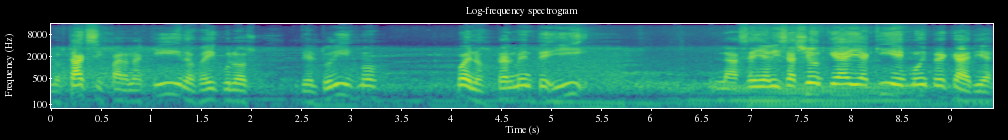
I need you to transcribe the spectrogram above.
los taxis paran aquí, los vehículos del turismo, bueno, realmente, y la señalización que hay aquí es muy precaria.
